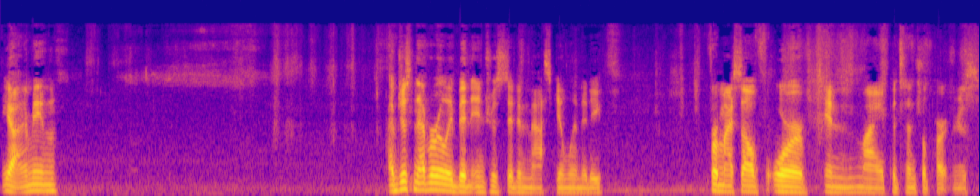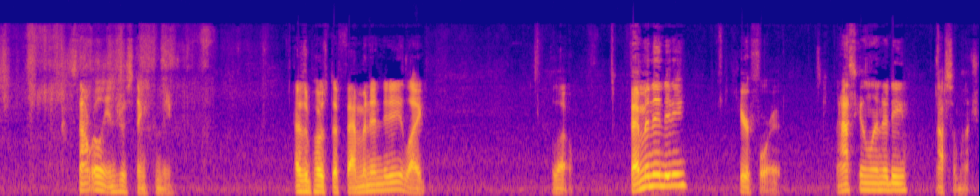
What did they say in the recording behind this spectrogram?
Yeah, I mean, I've just never really been interested in masculinity for myself or in my potential partners. It's not really interesting to me. As opposed to femininity, like, hello. Femininity, here for it. Masculinity, not so much.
